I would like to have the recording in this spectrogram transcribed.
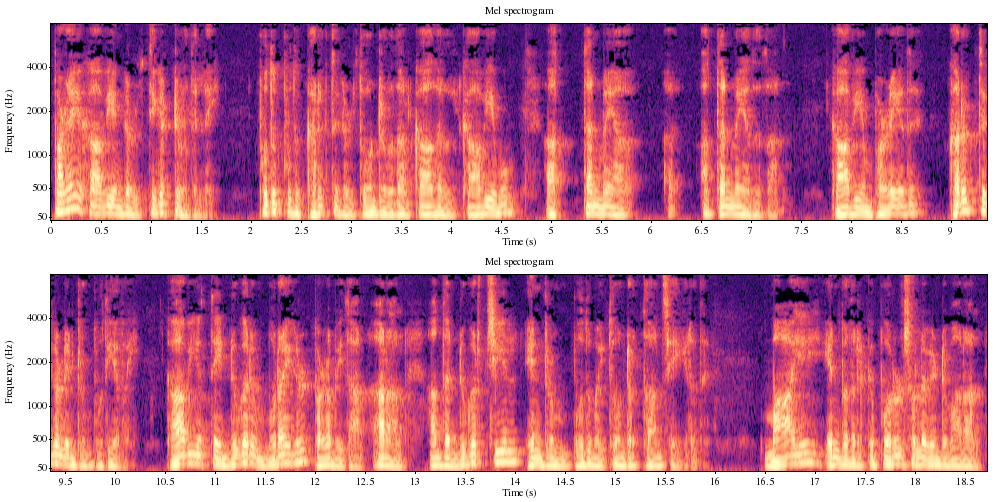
பழைய காவியங்கள் திகட்டுவதில்லை. புது புது கருத்துகள் தோன்றுவதால் காதல் காவியமும் அத்தன்மை அத்தன்மை அதுதான் காவியம் பழையது கருத்துகள் என்றும் புதியவை. காவியத்தை நுகரும் முறைகள் பழமைதான். ஆனால் அந்த நுகர்ச்சியில் என்றும் புதுமை தோன்றத்தான் செய்கிறது. மாயை என்பதற்கு பொருள் சொல்ல வேண்டுமானால்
